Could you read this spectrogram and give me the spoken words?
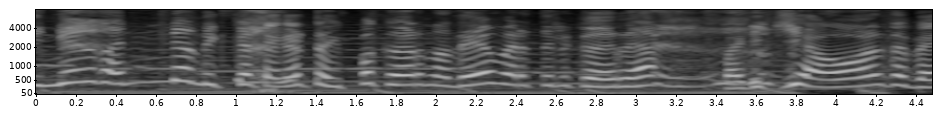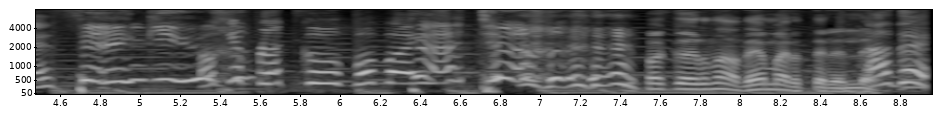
ഇങ്ങനെ തന്നെ നിക്കട്ടെ കേട്ടോ. ഇപ്പൊ കേറുന്ന അതേ മരത്തിൽ കേറുക. പഠിക്കുക. All the best. ഓക്കെ പ്ലക്കു ബൈ ഇപ്പൊ കേറുന്ന അതേ മരത്തിലല്ലേ? അതെ.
